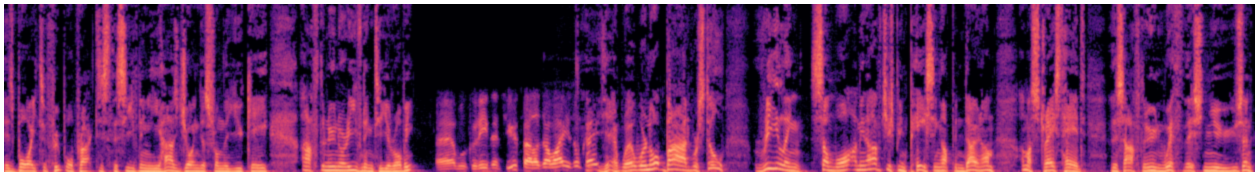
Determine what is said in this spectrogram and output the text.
his boy to football practice this evening. He has joined us from the UK. Afternoon or evening to you, Robbie. Uh, well, good evening to you, fellas. How are you? Okay? Yeah, well, we're not bad. We're still reeling somewhat. I mean, I've just been pacing up and down. I'm I'm a stressed head this afternoon with this news, and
